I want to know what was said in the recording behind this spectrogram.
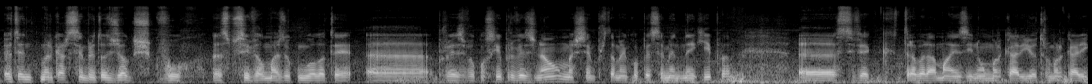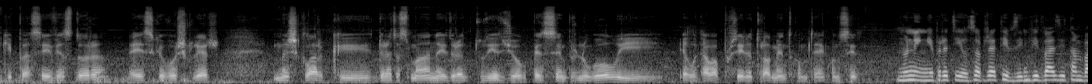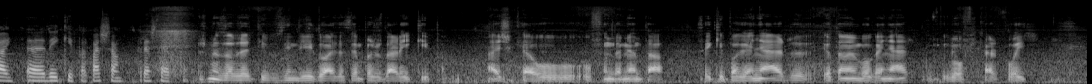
Eu tento marcar sempre em todos os jogos que vou, eh, se possível mais do que um gol até. Uh, por vezes vou conseguir, por vezes não, mas sempre também com o pensamento na equipa. Uh, se tiver que trabalhar mais e não marcar e outro marcar e a equipa sair vencedora, é isso que eu vou escolher. Mas claro que durante a semana e durante o dia de jogo penso sempre no gol e ele acaba por sair naturalmente, como tem acontecido. Nuninho, e para ti, os objetivos individuais e também uh, da equipa, quais são para esta época? Os meus objetivos individuais é sempre ajudar a equipa. Acho que é o, o fundamental se a equipa ganhar, eu também vou ganhar e vou ficar feliz.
